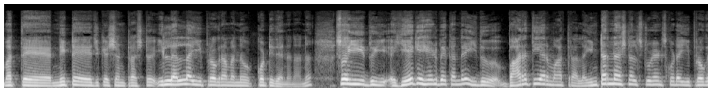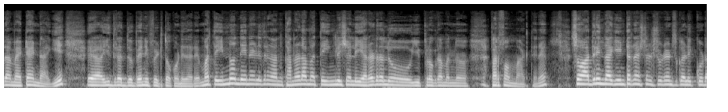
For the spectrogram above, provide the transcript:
ಮತ್ತೆ ನಿಟ್ಟೆ ಎಜುಕೇಶನ್ ಟ್ರಸ್ಟ್ ಇಲ್ಲೆಲ್ಲ ಈ ಪ್ರೋಗ್ರಾಮ್ ಅನ್ನು ಕೊಟ್ಟಿದ್ದೇನೆ ನಾನು. ಸೊ ಇದು ಹೇಗೆ ಹೇಳಬೇಕಂದ್ರೆ, ಇದು ಭಾರತೀಯರು ಮಾತ್ರ ಅಲ್ಲ ಇಂಟರ್ನ್ಯಾಷನಲ್ ಸ್ಟೂಡೆಂಟ್ಸ್ ಕೂಡ ಈ ಪ್ರೋಗ್ರಾಮ್ ಅಟೆಂಡ್ ಆಗಿ ಇದರದ್ದು ಇದ್ರದ್ದು ಬೆನಿಫಿಟ್ ತಗೊಂಡಿದ್ದಾರೆ. ಮತ್ತೆ ಇನ್ನೊಂದು ಏನು ಹೇಳಿದ್ರೆ, ನಾನು ಕನ್ನಡ ಮತ್ತೆ ಇಂಗ್ಲಿಷ್ ಅಲ್ಲಿ ಎರಡರಲ್ಲೂ ಈ ಪ್ರೋಗ್ರಾಮ್ ಅನ್ನು ಪರ್ಫಾರ್ಮ್ ಮಾಡ್ತೇನೆ. ಸೊ ಅದರಿಂದಾಗಿ ಇಂಟರ್ನ್ಯಾಷನಲ್ ಸ್ಟೂಡೆಂಟ್ಸ್ಗಳಿಗೆ ಕೂಡ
